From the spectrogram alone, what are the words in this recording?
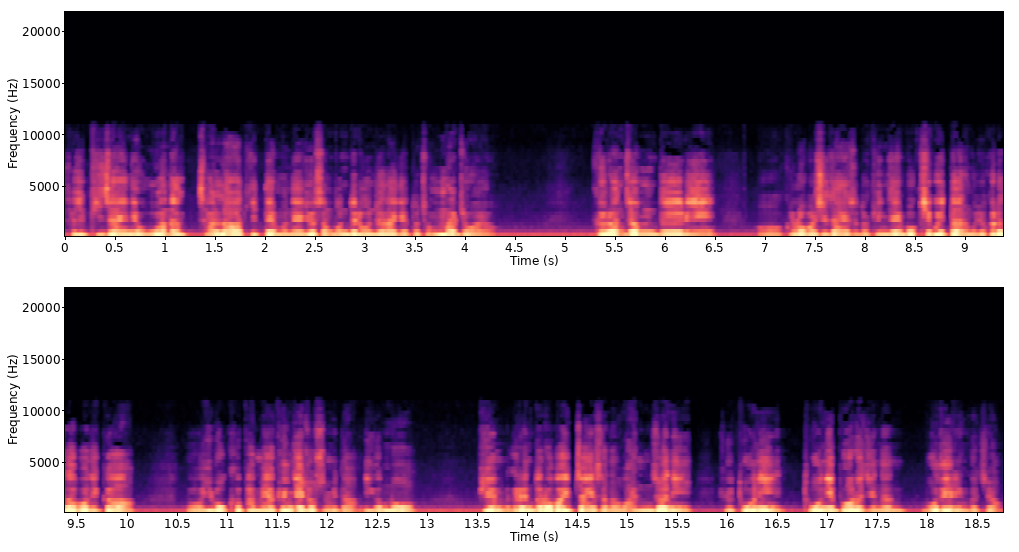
사실 디자인이 워낙 잘 나왔기 때문에 여성분들이 운전하기에 또 정말 좋아요. 그런 점들이 어, 글로벌 시장에서도 굉장히 먹히고 있다는 거죠. 그러다 보니까 어, 이보크 판매가 굉장히 좋습니다. 이건 뭐 BM 랜드로버 입장에서는 완전히 그 돈이 돈이 벌어지는 모델인 거죠.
